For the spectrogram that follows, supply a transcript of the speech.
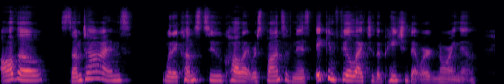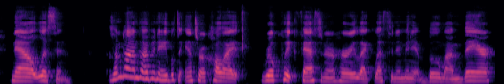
Although sometimes when it comes to call light responsiveness, it can feel like to the patient that we're ignoring them. Now, listen, sometimes I've been able to answer a call light real quick, fast, in a hurry, like less than a minute, boom, I'm there.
